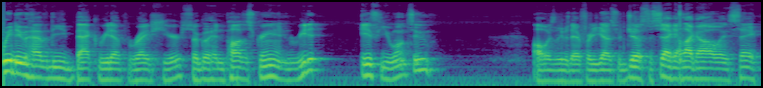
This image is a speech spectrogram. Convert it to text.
We do have the back read up right here, so go ahead and pause the screen and read it if you want to. Always leave it there for you guys for just a second like i always say.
